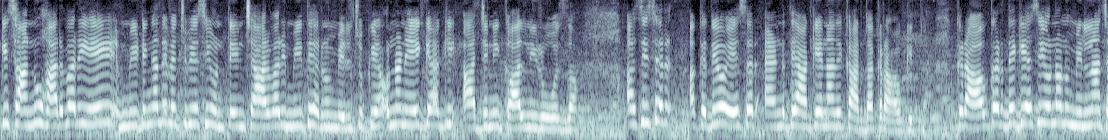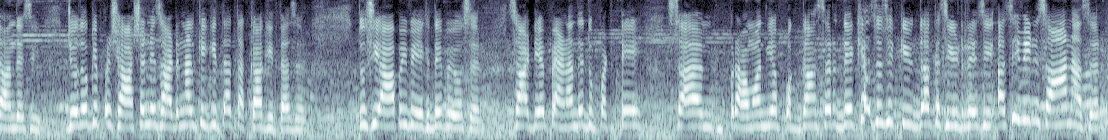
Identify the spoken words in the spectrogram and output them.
ਕਿ ਸਾਨੂੰ ਹਰ ਵਾਰੀ ਇਹ ਮੀਟਿੰਗਾਂ ਦੇ ਵਿੱਚ ਵੀ ਅਸੀਂ ਹੁਣ ਤਿੰਨ ਚਾਰ ਵਾਰੀ ਮੀਤ ਨੂੰ ਮਿਲ ਚੁੱਕੇ ਹਾਂ। ਉਹਨਾਂ ਨੇ ਇਹ ਕਿਹਾ ਕਿ ਅੱਜ ਨਹੀਂ ਕੱਲ ਨਹੀਂ ਰੋਜ਼ ਦਾ। ਅਸੀਂ ਸਰ ਅਕਦੇ ਹੋਏ ਸਰ ਐਂਡ ਤੇ ਆ ਕੇ ਇਹਨਾਂ ਦੇ ਘਰ ਦਾ ਕਰਾਵ ਕੀਤਾ। ਖਰਾਬ ਕਰਦੇ ਕਿ ਅਸੀਂ ਉਹਨਾਂ ਨੂੰ ਮਿਲਣਾ ਚਾਹੁੰਦੇ ਸੀ। ਜਦੋਂ ਕਿ ਪ੍ਰਸ਼ਾਸਨ ਨੇ ਸਾਡੇ ਨਾਲ ਕੀ ਕੀਤਾ? ਧੱਕਾ ਕੀਤਾ, ਸਰ। ਤੁਸੀਂ ਆਪ ਹੀ ਵੇਖਦੇ ਪਿਓ ਸਰ। ਸਾਡੇ ਭੈਣਾਂ ਦੇ ਦੁਪੱਟੇ, ਸਾ- ਭਰਾਵਾਂ ਦੀਆਂ ਪੱਗਾਂ, ਸਰ, ਦੇਖਿਆ ਤੁਸੀਂ ਕਿੱਦਾਂ ਕਸੀੜ ਰਹੇ ਸੀ? ਅਸੀਂ ਵੀ ਇਨਸਾਨ ਆ ਸਰ।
